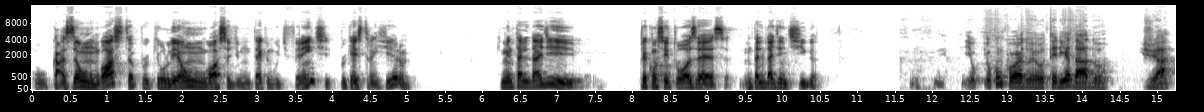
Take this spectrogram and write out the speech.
o Casão não gosta, porque o Leão não gosta de um técnico diferente, porque é estrangeiro? Que mentalidade preconceituosa é essa? Mentalidade antiga. Eu, eu concordo, eu teria dado já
